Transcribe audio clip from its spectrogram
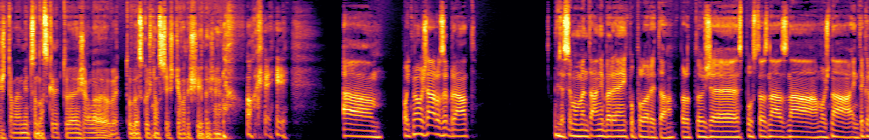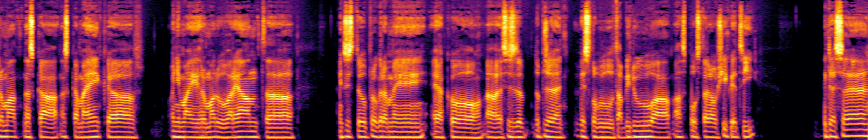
že tam něco naskriptuješ, ale je to ve skutečnosti ještě horší. Takže. OK. A pojďme možná rozebrat, kde se momentálně bere jejich popularita, protože spousta z nás zná možná Integromat, dneska, dneska Make, uh, oni mají hromadu variant, uh, existují programy jako, uh, jestli si dobře vyslovuju, Tabidu a, a spousta dalších věcí. Kde se,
